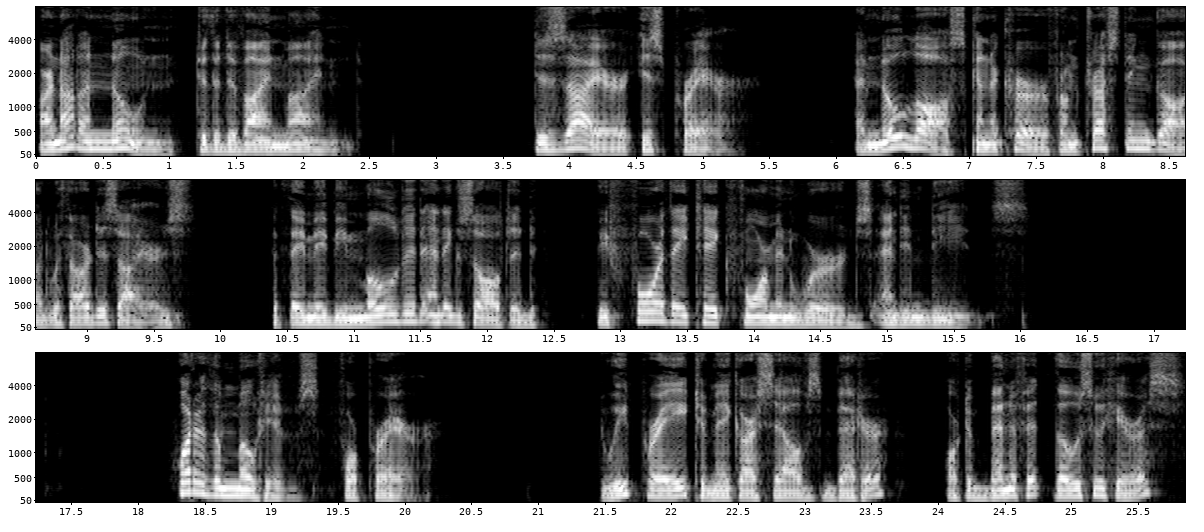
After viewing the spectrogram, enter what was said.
are not unknown to the divine mind. Desire is prayer, and no loss can occur from trusting God with our desires, that they may be molded and exalted before they take form in words and in deeds. What are the motives for prayer? Do we pray to make ourselves better or to benefit those who hear us?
